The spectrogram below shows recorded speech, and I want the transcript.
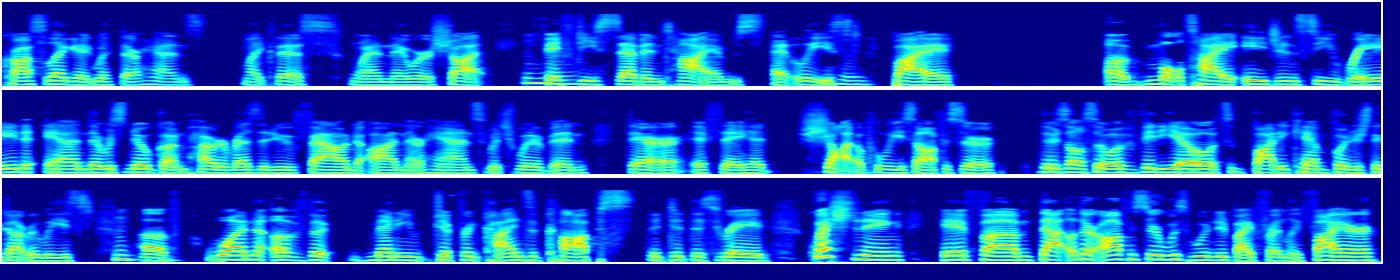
cross-legged with their hands like this when they were shot mm-hmm. 57 times at least mm-hmm. by a multi-agency raid and there was no gunpowder residue found on their hands which would have been there if they had shot a police officer there's also a video, it's body cam footage that got released mm-hmm. of one of the many different kinds of cops that did this raid, questioning if um, that other officer was wounded by friendly fire,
